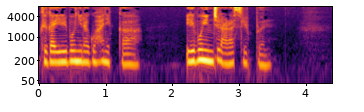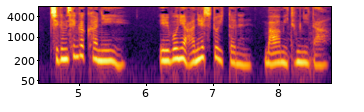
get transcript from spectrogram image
그가 일본이라고 하니까 일본인 줄 알았을 뿐 지금 생각하니 일본이 아닐 수도 있다는 마음이 듭니다.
